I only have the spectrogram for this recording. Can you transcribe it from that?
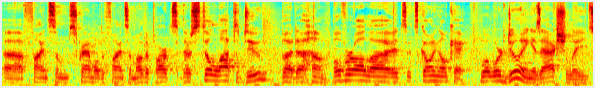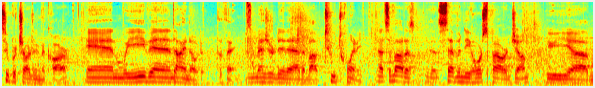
uh, find some, scramble to find some other parts. There's still a lot to do, but um, overall, uh, it's, it's going okay. What we're doing is actually supercharging the car, and we even dynoed it, the thing. Measured it at about 220. That's about a 70 horsepower jump. We um,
